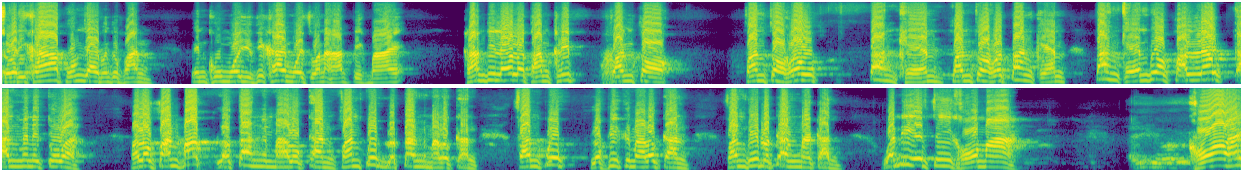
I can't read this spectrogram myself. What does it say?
สวัสดีครับ ผมใหญ่บรรทุพันธ์เป็นครูมวยอยู่ที่ค่ายมวยสวนอาหารปีกไม้ ครั้งที่แล้วเราทำคลิป ฟันศอก ฟันศอกแล้วตั้งแขน ฟันศอกแล้วตั้งแขน ตั้งแขนเพื่อฟันแล้วกันไว้ในตัวพอเราฟันปั๊บเราตั้งขึ้นมาเรากัน ฟันปุ๊บเราตั้งขึ้นมาเรากัน ฟันปุ๊บเราพลิกขึ้นมาแล้วกัน ฟันพลิกเรากันมากัน วันนี้เอฟซีขอมา ขอให้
